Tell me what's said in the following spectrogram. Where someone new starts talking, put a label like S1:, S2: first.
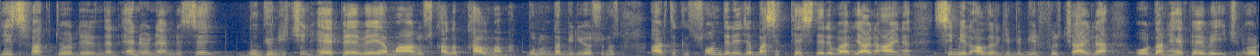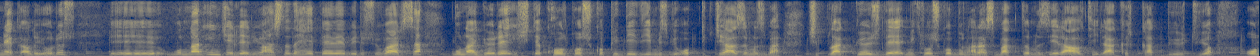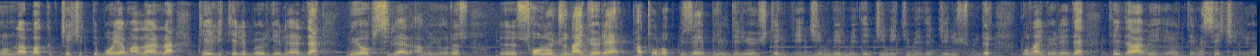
S1: Risk faktörlerinden en önemlisi bugün için HPV'ye maruz kalıp kalmamak. Bunun da biliyorsunuz artık son derece basit testleri var. Yani aynı simir alır gibi bir fırçayla oradan HPV için örnek alıyoruz. Ee, bunlar inceleniyor. Hastada HPV virüsü varsa buna göre işte kolposkopi dediğimiz bir optik cihazımız var. Çıplak gözle mikroskopun arası baktığımız yeri 6 ila 40 kat büyütüyor. Onunla bakıp çeşitli boyamalarla tehlikeli bölgelerden biyopsiler alıyoruz. Ee, sonucuna göre patolog bize bildiriyor işte e, cin 1 midir, cin 2 midir, cin 3 müdür. Buna göre de tedavi yöntemi seçiliyor.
